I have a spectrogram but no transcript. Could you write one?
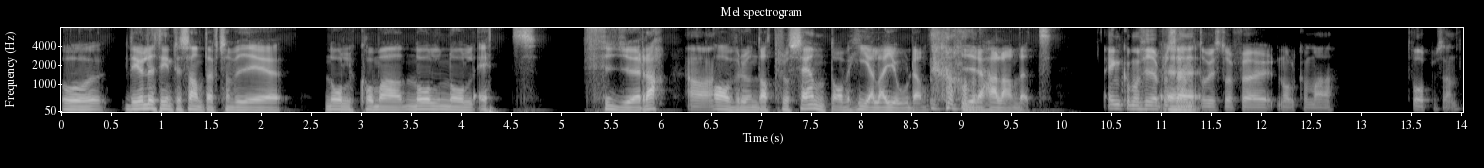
Och det är ju lite intressant eftersom vi är 0,0014 Ja. avrundat procent av hela jorden i det här landet. 1,4 procent och vi står för 0,2 procent.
